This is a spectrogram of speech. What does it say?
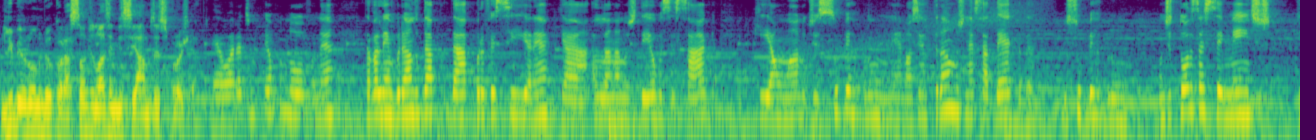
liberou no meu coração de nós iniciarmos esse projeto. É hora de um tempo novo, né? Estava lembrando da, da profecia né, que a Lana nos deu, você sabe, que é um ano de super bloom. Né? Nós entramos nessa década do super bloom, onde todas as sementes que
